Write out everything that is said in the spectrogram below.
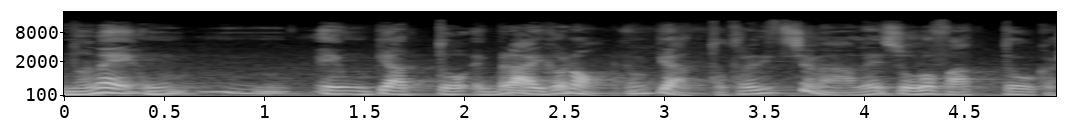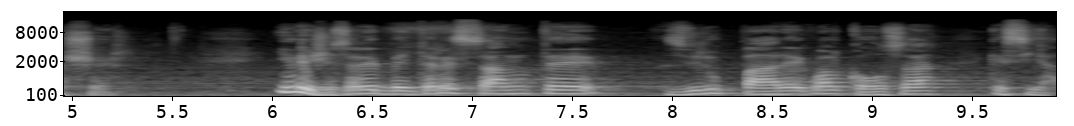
non è un, è un piatto ebraico, no, è un piatto tradizionale solo fatto kasher. Invece sarebbe interessante sviluppare qualcosa che sia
